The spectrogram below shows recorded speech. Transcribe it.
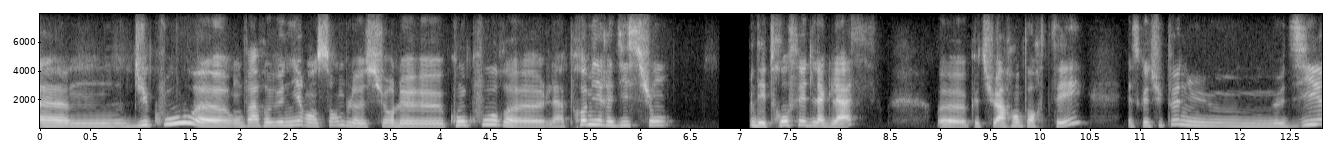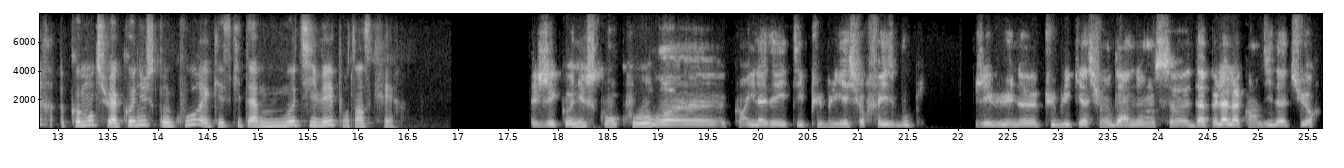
du coup, on va revenir ensemble sur le concours, la première édition des Trophées de la glace. Euh, que tu as remporté. Est-ce que tu peux me dire comment tu as connu ce concours et qu'est-ce qui t'a motivé pour t'inscrire? J'ai connu ce concours euh, quand il a été publié sur Facebook. J'ai vu une publication d'annonce euh, d'appel à la candidature.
